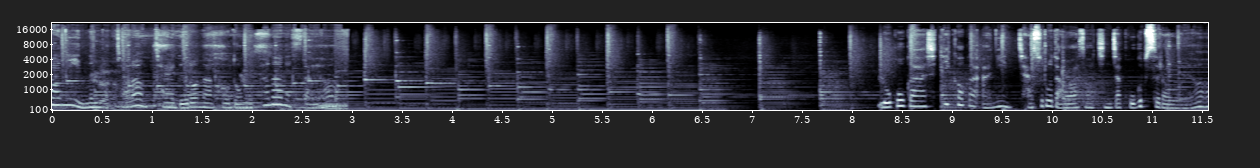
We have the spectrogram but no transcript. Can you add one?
판이 있는 것처럼 잘 늘어나고 너무 편안했어요. 로고가 스티커가 아닌 자수로 나와서 진짜 고급스러워요.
